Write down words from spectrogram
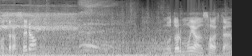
Motor acero. Motor muy avanzado este, ¿eh?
